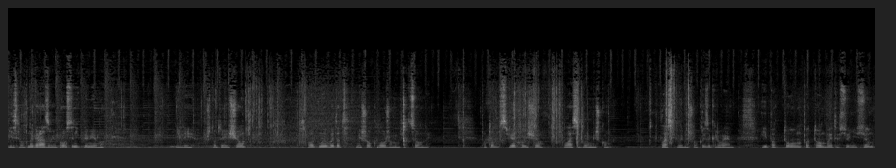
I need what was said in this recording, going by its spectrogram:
если вот многоразовые простыни, к примеру, или что-то еще, вот мы в этот мешок ложим инфекционный. Потом сверху еще пластиковым мешком. Пластиковый мешок и закрываем. И потом, потом мы это все несем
